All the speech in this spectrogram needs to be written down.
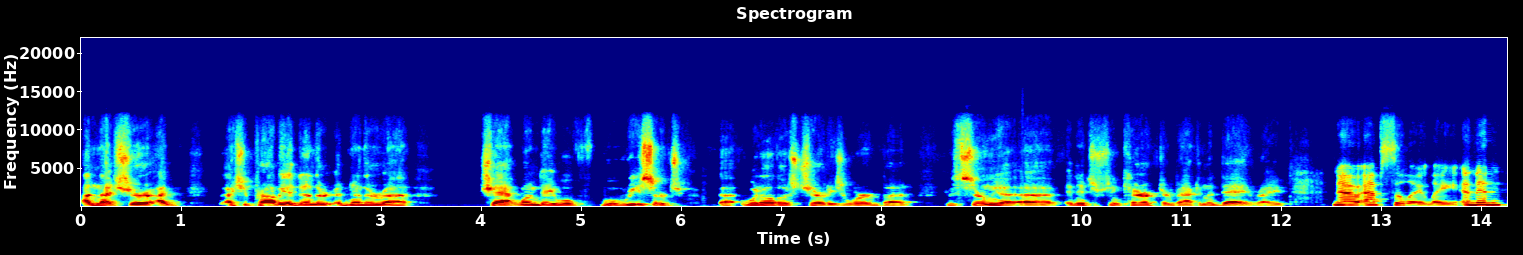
I'm not sure. I I should probably another another uh, chat one day. We'll we'll research uh, what all those charities were, but he was certainly a, a an interesting character back in the day, right? No, absolutely. And then,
